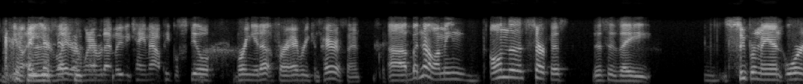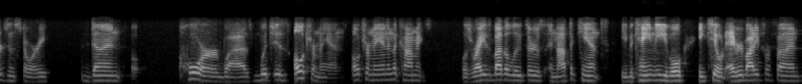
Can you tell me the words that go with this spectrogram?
you know, eight years later, whenever that movie came out, people still bring it up for every comparison. Uh, but no, I mean, on the surface, this is a Superman origin story done horror wise, which is Ultraman. Ultraman in the comics was raised by the Luthors and not the Kents. He became evil. He killed everybody for fun.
